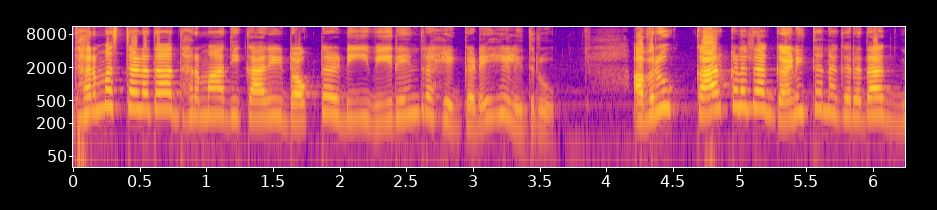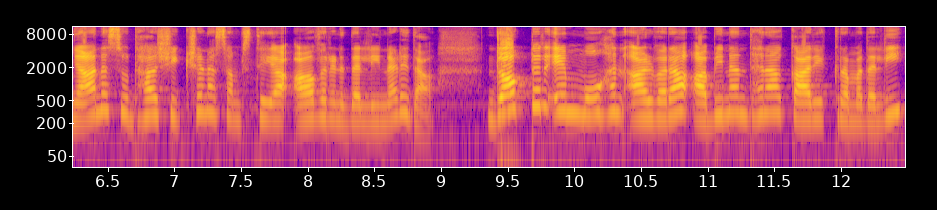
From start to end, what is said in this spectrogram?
ಧರ್ಮಸ್ಥಳದ ಧರ್ಮಾಧಿಕಾರಿ ಡಾಕ್ಟರ್ ಡಿ. ವೀರೇಂದ್ರ ಹೆಗ್ಗಡೆ ಹೇಳಿದರು. ಅವರು ಕಾರ್ಕಳದ ಗಣಿತ ನಗರದ ಜ್ಞಾನಸುಧಾ ಶಿಕ್ಷಣ ಸಂಸ್ಥೆಯ ಆವರಣದಲ್ಲಿ ನಡೆದ ಡಾಕ್ಟರ್ ಎಂ ಮೋಹನ್ ಆಳ್ವರ ಅಭಿನಂದನಾ ಕಾರ್ಯಕ್ರಮದಲ್ಲಿ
